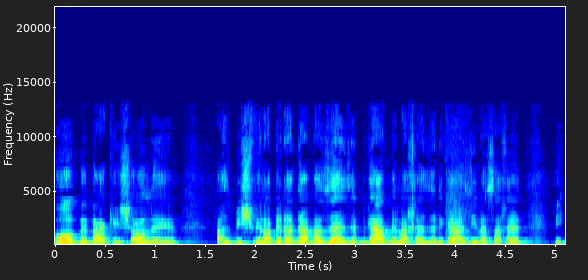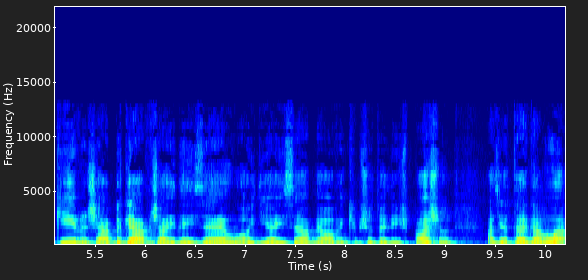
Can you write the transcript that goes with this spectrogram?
או בבקי שולם, אז בשביל הבן אדם הזה זה פגם, ולכן זה נקרא זיו הסחט. מכיוון שהפגם שעל ידי זה הוא עוד יסר כפשוט על איש פשוט, אז יותר גרוע.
